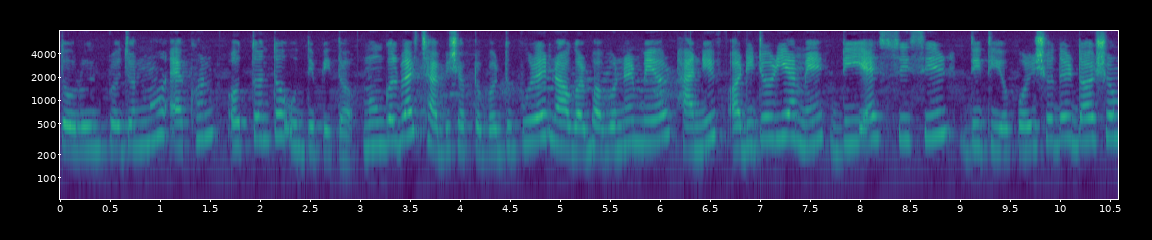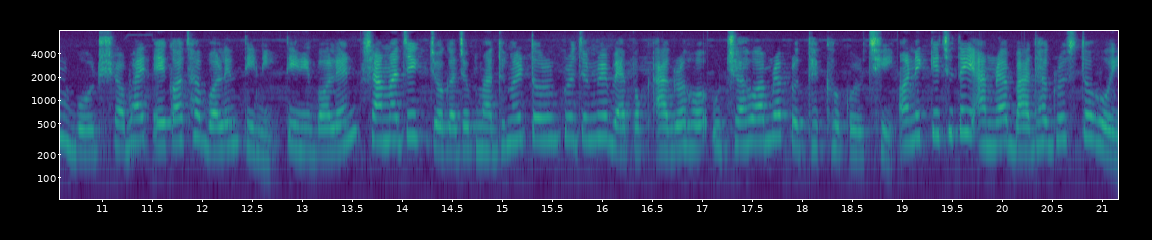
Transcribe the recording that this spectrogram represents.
তরুণ প্রজন্ম এখন অত্যন্ত উদ্দীপিত। মঙ্গলবার ছাব্বিশ অক্টোবর দুপুরে নগর ভবনের মেয়র হানিফ, অডিটোরিয়ামে ডিএসসিসির দ্বিতীয় পরিষদের দশম বোর্ড সভায় একথা বলেন তিনি। তিনি বলেন, সামাজিক যোগাযোগ মাধ্যমের তরুণ প্রজন্মের ব্যাপক আগ্রহ, উৎসাহ আমরা প্রত্যক্ষ করছি। অনেক কিছুতেই আমরা বাধাগ্রস্ত হই,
